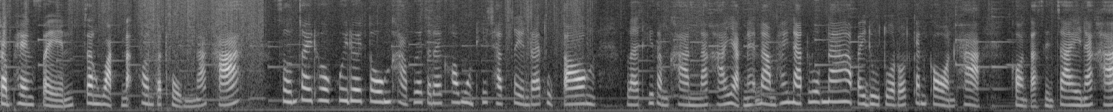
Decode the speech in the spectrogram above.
กำแพงแสนจังหวัดนครปฐมนะคะ สนใจโทรคุยโดยตรงค่ะ เพื่อจะได้ข้อมูลที่ชัดเจนและถูกต้อง และที่สำคัญนะคะ อยากแนะนำให้นัดล่วงหน้าไปดูตัวรถกันก่อนค่ะ ก่อนตัดสินใจนะคะ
